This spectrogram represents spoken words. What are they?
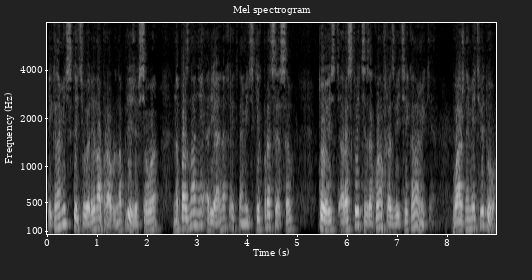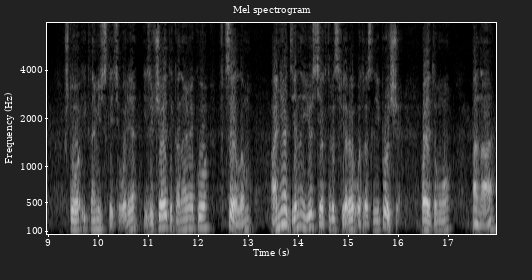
экономическая теория направлена прежде всего на познание реальных экономических процессов, то есть раскрытие законов развития экономики. Важно иметь в виду, что экономическая теория изучает экономику в целом, а не отдельно ее секторы, сферы, отрасли и прочее. Поэтому она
